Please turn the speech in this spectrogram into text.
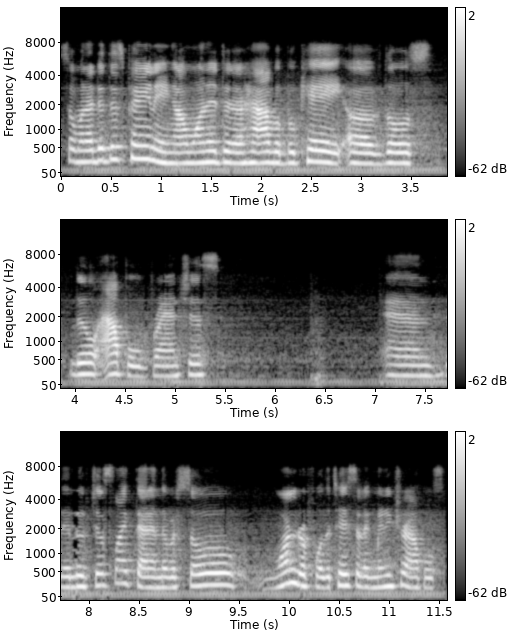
So when I did this painting, I wanted to have a bouquet of those little apple branches. And they looked just like that, and they were so wonderful. They tasted like miniature apples.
